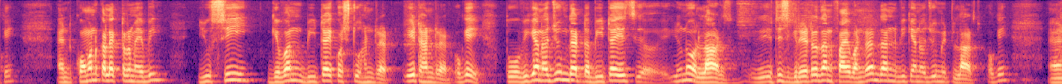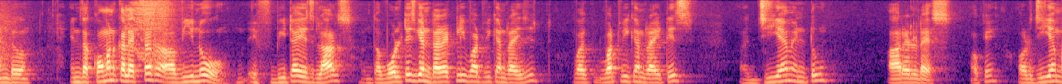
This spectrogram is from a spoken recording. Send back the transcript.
okay and common collector may be you see given beta equals to 100 800 okay? So we can assume that the beta is uh, you know large. It is greater than 500 then we can assume it large okay? And uh, in the common collector uh, we know if beta is large the voltage can directly what we can write it what, what we can write is uh, gm into rl dash okay? Or gm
